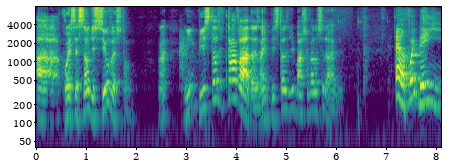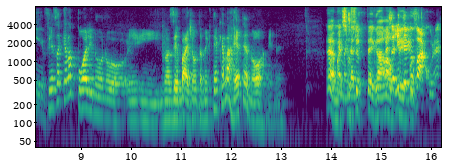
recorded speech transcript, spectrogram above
a, com exceção de Silverstone, né? em pistas travadas, né? em pistas de baixa velocidade. É, ela foi bem, fez aquela pole no, no, em, no Azerbaijão também, que tem aquela reta enorme, né? É, mas, é, mas se ali, você pegar lá mas o ali tempo... teve o vácuo, né?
